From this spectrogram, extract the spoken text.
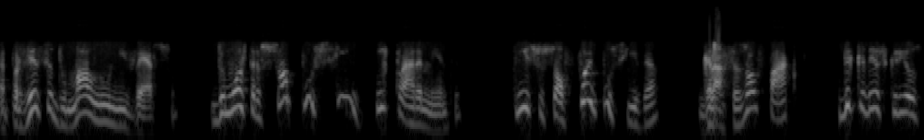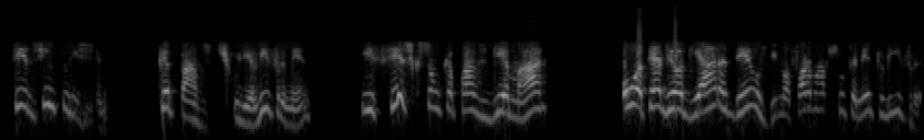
a presença do mal no universo demonstra só por si e claramente que isso só foi possível graças ao facto de que Deus criou seres inteligentes, capazes de escolher livremente, e seres que são capazes de amar ou até de odiar a Deus de uma forma absolutamente livre.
